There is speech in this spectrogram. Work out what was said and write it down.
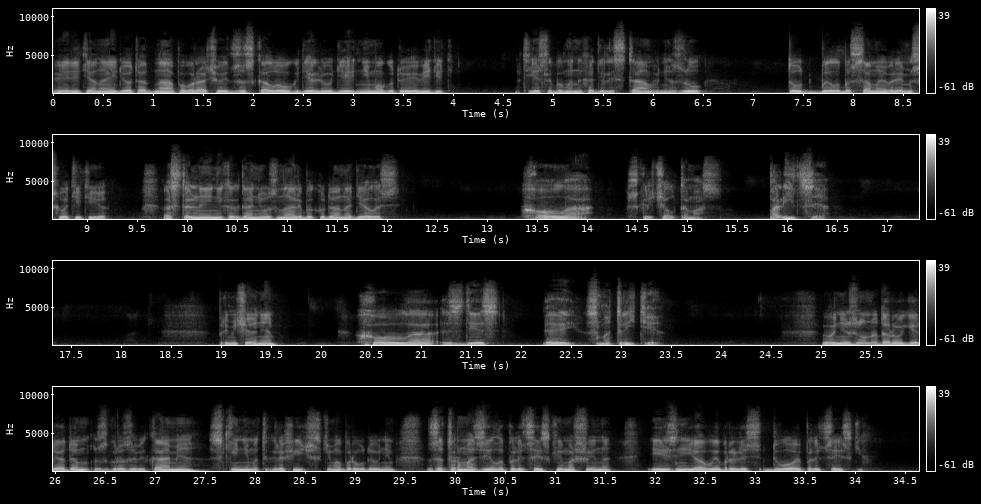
Видите, она идет одна, поворачивает за скалу, где люди не могут ее видеть. Вот если бы мы находились там, внизу, тут было бы самое время схватить ее. Остальные никогда не узнали бы, куда она делась. «Холла!» — вскричал Томас. «Полиция!» Примечание. «Холла здесь... Эй, смотрите!» Внизу на дороге рядом с грузовиками, с кинематографическим оборудованием, затормозила полицейская машина, и из нее выбрались двое полицейских.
